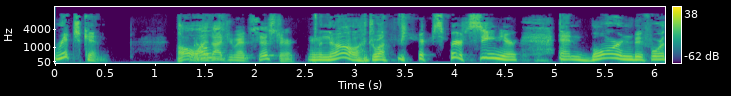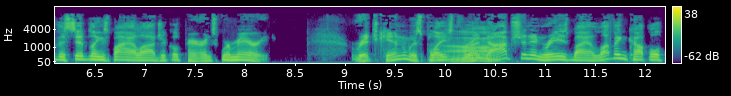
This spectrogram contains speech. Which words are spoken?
Richkin. Oh, I thought you meant sister. No, 12 years her senior and born before the siblings' biological parents were married. Richkin was placed for Oh. adoption and raised by a loving couple,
